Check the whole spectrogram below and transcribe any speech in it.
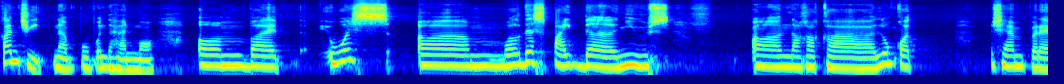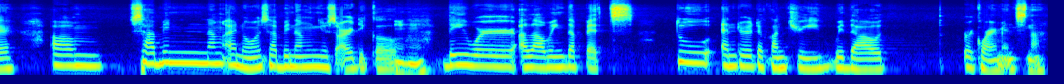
country na pupuntahan mo. Um, but it was, um, well, despite the news, uh, nakakalungkot, syempre, um, sabi ng ano, sabi ng news article, they were allowing the pets to enter the country without requirements na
